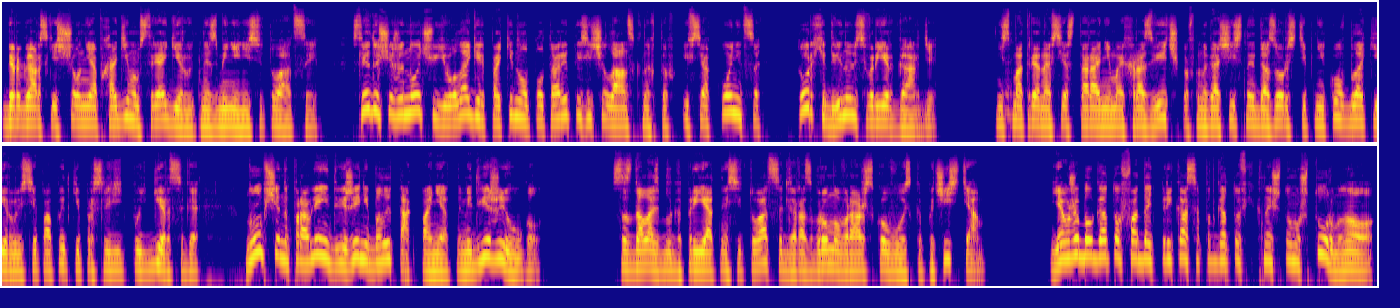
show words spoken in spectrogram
Бергарский счел необходимым среагировать на изменение ситуации. Следующей же ночью его лагерь покинул полторы тысячи ланскнахтов, и вся конница – Торхи двинулись в арьергарде. Несмотря на все старания моих разведчиков, многочисленные дозоры степняков блокировали все попытки проследить путь герцога, но общее направление движения было и так понятно – медвежий угол. Создалась благоприятная ситуация для разгрома вражеского войска по частям. Я уже был готов отдать приказ о подготовке к ночному штурму, но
